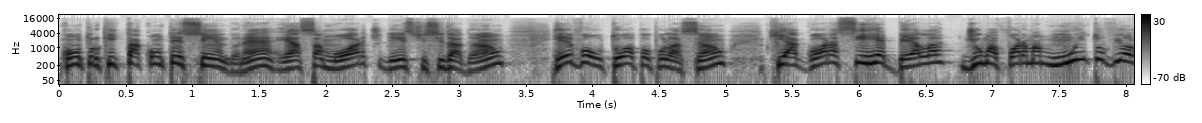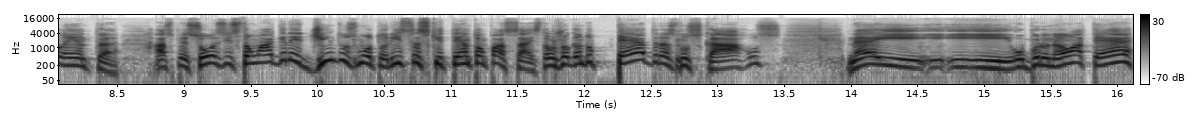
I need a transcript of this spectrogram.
contra o que está acontecendo, né? Essa morte deste cidadão revoltou a população que agora se rebela de uma forma muito violenta. As pessoas estão agredindo os motoristas que tentam passar, estão jogando pedras nos carros, né? E, e- e o Brunão até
